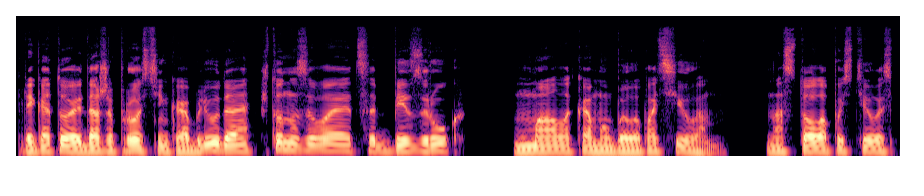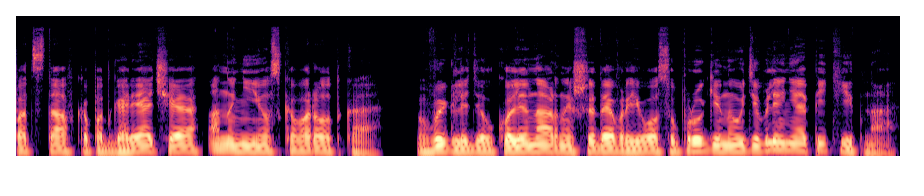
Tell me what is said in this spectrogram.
Приготовить даже простенькое блюдо, что называется «без рук», мало кому было по силам. На стол опустилась подставка под горячая, а на нее сковородка. Выглядел кулинарный шедевр его супруги на удивление аппетитно.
